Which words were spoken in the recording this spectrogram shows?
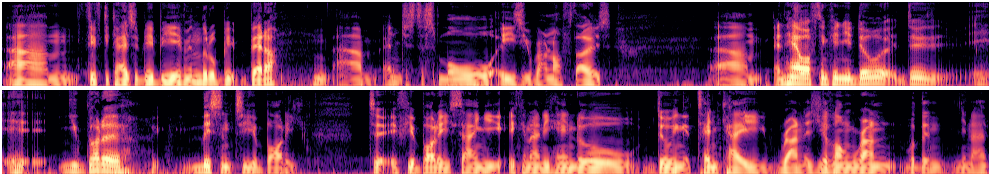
Um, 50 k's would be even a little bit better um, and just a small, easy run off those. Um, and how often can you do it? Do you've got to listen to your body. To if your body's saying you it can only handle doing a 10k run as your long run, well then you know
